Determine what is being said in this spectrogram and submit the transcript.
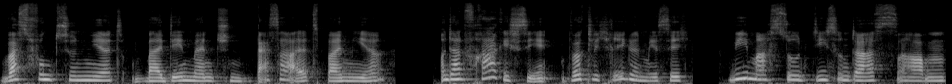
was funktioniert bei den Menschen besser als bei mir. Und dann frage ich sie wirklich regelmäßig, wie machst du dies und das? Ähm,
